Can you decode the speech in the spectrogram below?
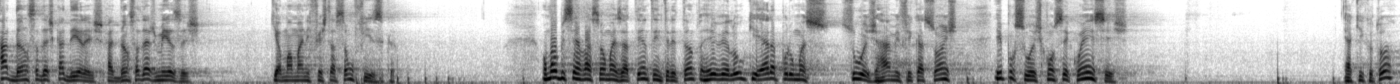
a dança das cadeiras, a dança das mesas, que é uma manifestação física. Uma observação mais atenta, entretanto, revelou que era por umas suas ramificações e por suas consequências. É aqui que eu estou?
